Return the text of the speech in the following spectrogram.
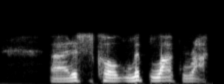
Uh, this is called Lip Lock Rock.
